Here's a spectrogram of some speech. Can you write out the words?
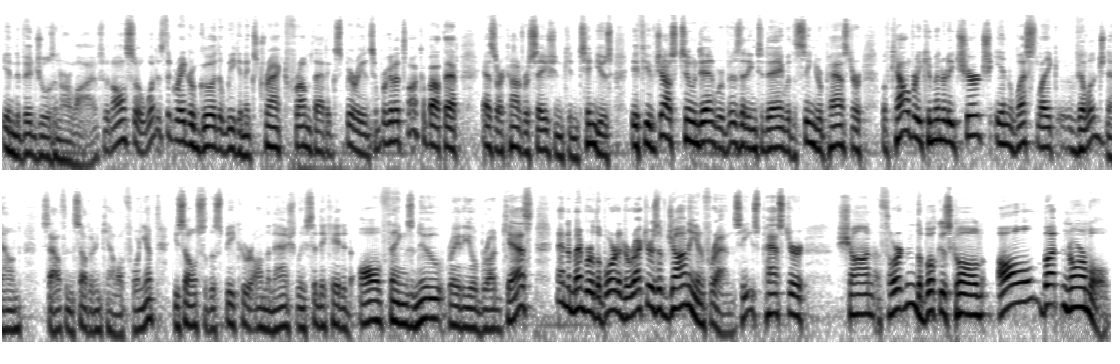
individuals in our lives, but also what is the greater good that we can extract from that experience. And we're going to talk about that as our conversation continues. If you've just tuned in, we're visiting today with the senior pastor of Calvary Community Church in Westlake Village, down south in Southern California. He's also the speaker on the nationally syndicated All Things New radio broadcast and a member of the board of directors of Joni and Friends. He's Pastor Shawn Thornton. The book is called All But Normal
